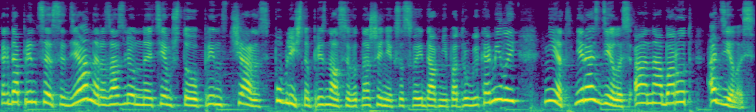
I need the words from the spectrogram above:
когда принцесса Диана, разозленная тем, что принц Чарльз публично признался в отношениях со своей давней подругой Камилой, нет, не разделась, а наоборот, оделась.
